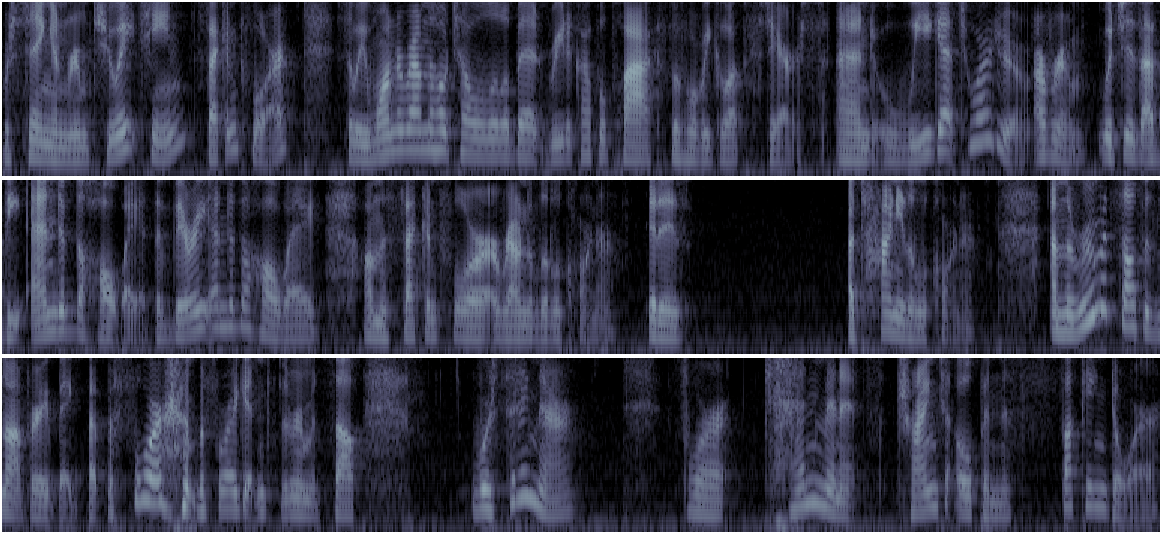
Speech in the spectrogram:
We're staying in room 218, second floor. So we wander around the hotel a little bit, read a couple plaques before we go upstairs. And we get to our room, our room, which is at the end of the hallway, at the very end of the hallway on the second floor around a little corner. It is a tiny little corner. And the room itself is not very big, but before before I get into the room itself, we're sitting there for 10 minutes trying to open this fucking door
